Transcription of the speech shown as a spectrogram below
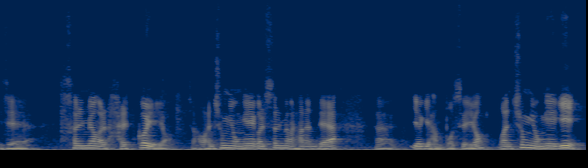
이제 설명을 할 거예요. 자, 완충 용액을 설명을 하는데 어, 여기 한번 보세요. 완충 용액이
